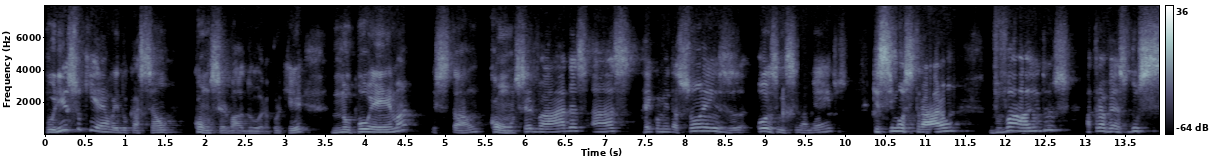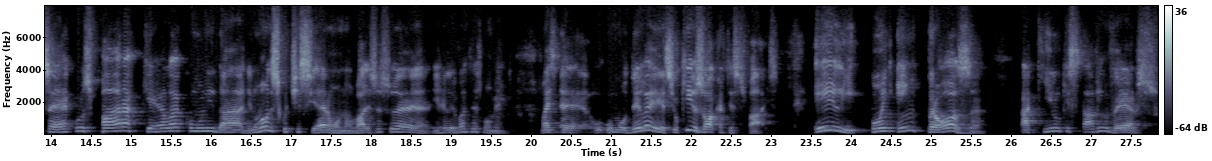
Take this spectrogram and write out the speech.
Por isso que é uma educação conservadora, porque no poema estão conservadas as recomendações, os ensinamentos que se mostraram válidos através dos séculos para aquela comunidade. Não vamos discutir se eram ou não válidos, isso é irrelevante nesse momento. Mas é, o, o, modelo é esse. O que Isócrates faz? Ele põe em prosa aquilo que estava em verso.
